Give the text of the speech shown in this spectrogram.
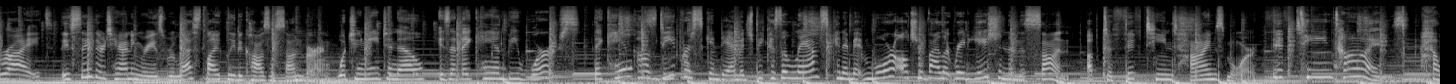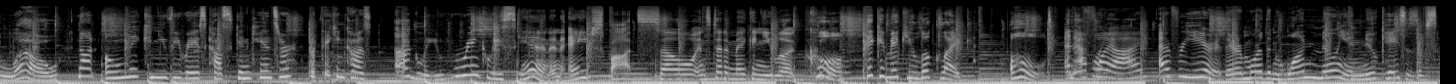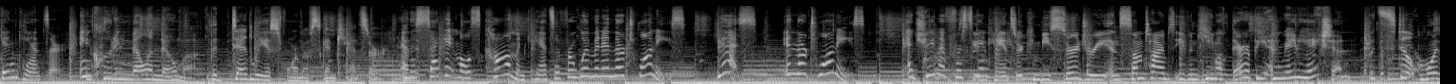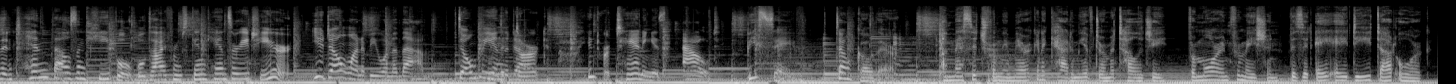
Right. They say their tanning rays were less likely to cause a sunburn. What you need to know is that they can be worse. They can cause deeper skin damage because the lamps can emit more ultraviolet radiation than the sun, up to 15 times more. 15 times. Hello? Not only can UV rays cause skin cancer, but they can cause ugly, wrinkly skin and age spots. So instead of making you look cool, they can make you look like old. And FYI, every year there are more than 1 million new cases of skin cancer, including melanoma, the deadliest form of skin cancer. and the second most common cancer for women in their 20s. Yes, in their 20s. And treatment for Skin cancer can be surgery and sometimes even chemotherapy and radiation. But still, more than 10,000 people will die from skin cancer each year. You don't want to be one of them. Don't be in the dark. Indoor tanning is out. Be safe. Don't go there. A message from the American Academy of Dermatology. For more information, visit aad.org.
